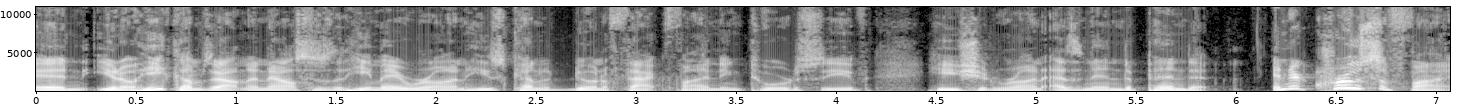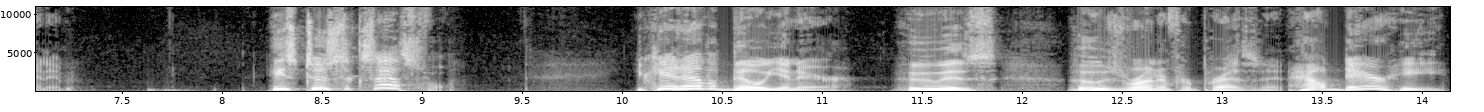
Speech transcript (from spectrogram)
and you know he comes out and announces that he may run. He's kind of doing a fact-finding tour to see if he should run as an independent, and they're crucifying him. He's too successful. You can't have a billionaire who is who's running for president. How dare he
